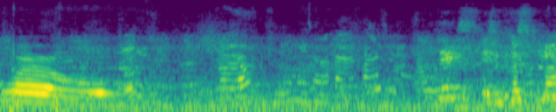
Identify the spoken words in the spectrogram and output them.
Whoa. This is a customer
